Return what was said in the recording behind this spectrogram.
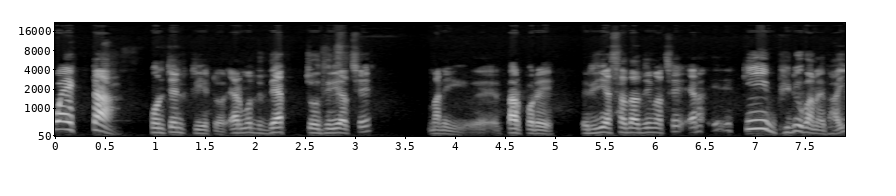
কয়েকটা কন্টেন্ট ক্রিয়েটর এর মধ্যে দেব চৌধুরী আছে মানে তারপরে রিয়া সাদাজিম আছে। এরা কি ভিডিও বানায় ভাই?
